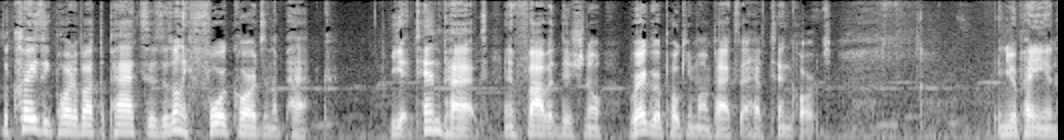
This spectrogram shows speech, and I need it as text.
the crazy part about the packs is there's only four cards in the pack. You get 10 packs and five additional regular Pokemon packs that have 10 cards. And you're paying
